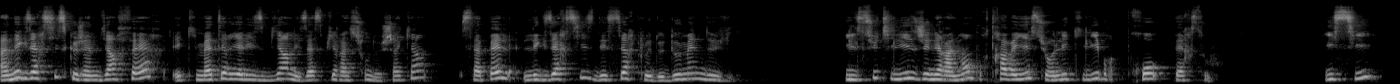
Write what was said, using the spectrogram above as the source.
Un exercice que j'aime bien faire et qui matérialise bien les aspirations de chacun s'appelle l'exercice des cercles de domaine de vie. Il s'utilise généralement pour travailler sur l'équilibre pro-perso. Ici,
